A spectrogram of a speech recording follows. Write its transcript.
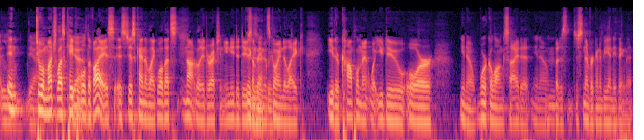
uh, in, yeah. to a much less capable Yeah. device, it's just kind of like, well, that's not really a direction. You need to do something that's going to like either complement what you do or, you know, work alongside it, you know, Mm-hmm. but it's just never going to be anything that.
